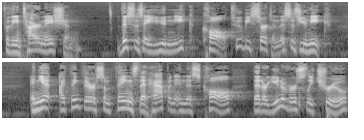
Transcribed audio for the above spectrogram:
for the entire nation. This is a unique call, to be certain. This is unique. And yet, I think there are some things that happen in this call that are universally true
